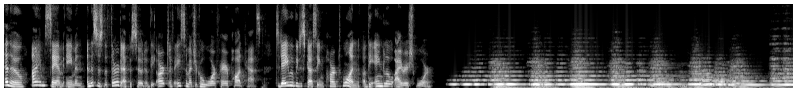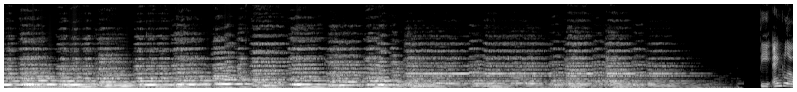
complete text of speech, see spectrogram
Hello, I'm Sam Amon, and this is the third episode of the Art of Asymmetrical Warfare podcast. Today we'll be discussing part one of the Anglo Irish War.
